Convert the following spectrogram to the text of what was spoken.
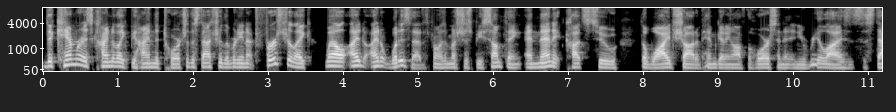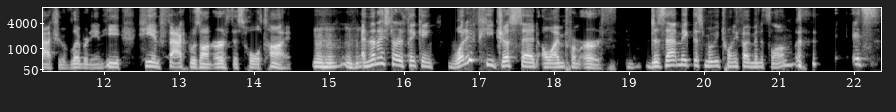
the camera is kind of like behind the torch of the Statue of Liberty. And at first, you're like, "Well, I, I don't. What is that? It must just be something." And then it cuts to the wide shot of him getting off the horse and, and you realize it's the Statue of Liberty, and he he in fact was on Earth this whole time. Mm-hmm, mm-hmm. And then I started thinking, what if he just said, "Oh, I'm from Earth"? Does that make this movie 25 minutes long? it's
